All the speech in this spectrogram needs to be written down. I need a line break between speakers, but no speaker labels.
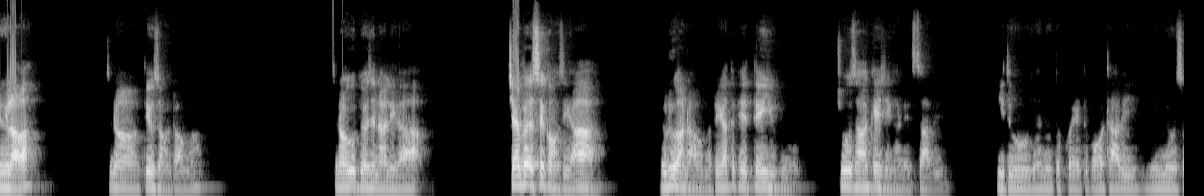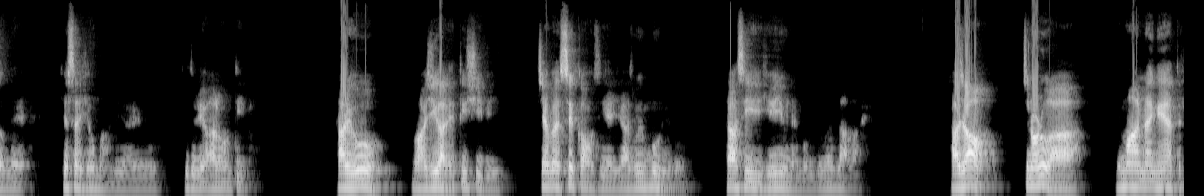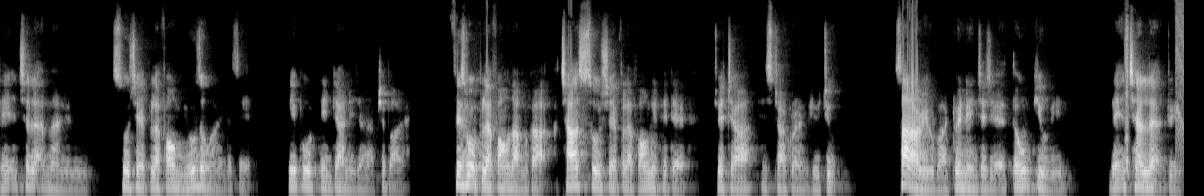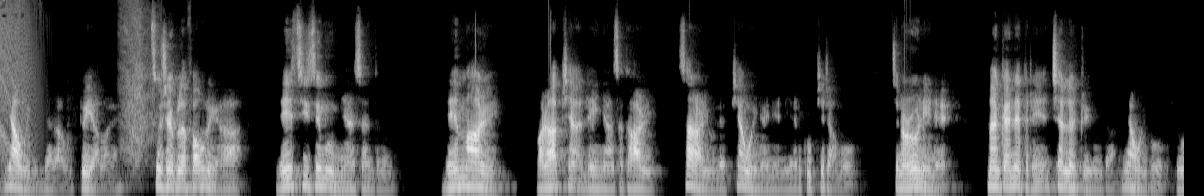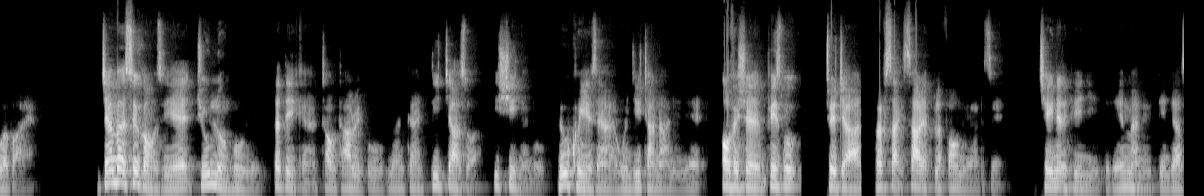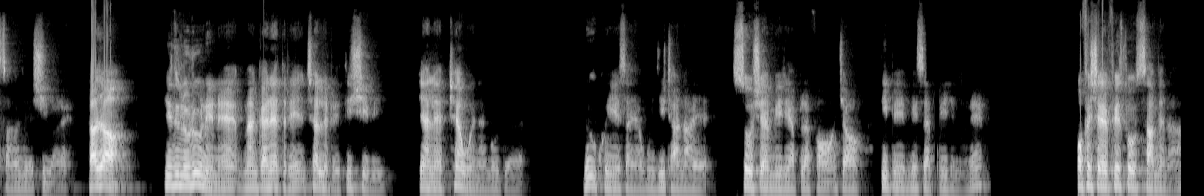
င်္ဂလာပါကျွန်တော်တရုတ်ဆောင်တောင်းပါကျွန်တော်အခုပြောချင်တာလေးကကျန်းဖက်စစ်ကောင်စီဟာလူလူအာဏာကိုမတရားသဖြင့်သိမ်းယူဖို့စ조사ခဲ့ခြင်းကနေစပြီးဒီသူရန်သူတပွဲသဘောထားပြီးမျိုးမျိုးစုံနဲ့ရက်ဆက်ရုံမှနေရတယ်ကိုဒီသူတွေအားလုံးအသိပါဒါတွေကိုမာကြီးကလည်းသိရှိပြီးကျန်းဖက်စစ်ကောင်စီရဲ့ရာဇဝတ်မှုတွေကိုဒါစီရေးယူနိုင်ဖို့လိုအပ်လာပါတယ်ဒါကြောင့်ကျွန်တော်တို့ဟာ မြန်မာနိုင်ငံကသတင်းအချက်အလက်အမှန်တွေကို social platform မျိုးစုံကနေတစ်ဆင့်ပေးဖို့တင်ပြနေကြတာဖြစ်ပါတယ် Facebook platform သာမကအခြား social platform တွေဖြစ်တဲ့ Twitter, Instagram, YouTube စတာတွေကိုပါတွင်တင်ကြကြအသုံးပြုပြီးသတင်းအချက်အလက်တွေမျှဝေနေကြတာကိုတွေ့ရပါတယ် social platform တွေဟာသတင်းစီးဆင်းမှုမြန်ဆန်တယ်လို့သတင်းမားတွေဝါဒဖြန့်အလိမ်ညာစကားတွေစတာတွေကိုလည်းဖြန့်ဝေနိုင်တဲ့နေရာတစ်ခုဖြစ်တာမို့ကျွန်တော်တို့အနေနဲ့ မှန်ကန်တဲ့သတင်းအချက်အလက်တွေကိုသာမျှဝေဖို့လိုအပ်ပါတယ်။အကြံဖတ်စစ်ကောင်စီရဲ့ကျူးလွန်မှုတွေတက်တေခံအထောက်အထားတွေကိုမှန်ကန်တိကျစွာသိရှိနိုင်ဖို့လူအခွင့်အရေးဆိုင်ရာဝန်ကြီးဌာနအနေနဲ့ official Facebook, Twitter, website စတဲ့ platform တွေကတစ်စက်အချိန်နဲ့တပြေးညီသတင်းမှန်တွေတင်ပြဆောင်ရွက်ရရှိပါတယ်။ဒါကြောင့်ပြည်သူလူထုအနေနဲ့မှန်ကန်တဲ့သတင်းအချက်အလက်တွေသိရှိပြီးပြန်လည်ဖြန့်ဝေနိုင်ဖို့အတွက်လူအခွင့်အရေးဆိုင်ရာဝန်ကြီးဌာနရဲ့ social media platform အကြောင်းသိပေးမိတ်ဆက်ပေးကြပါတယ်။ official Facebook စာမျက်နှာ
